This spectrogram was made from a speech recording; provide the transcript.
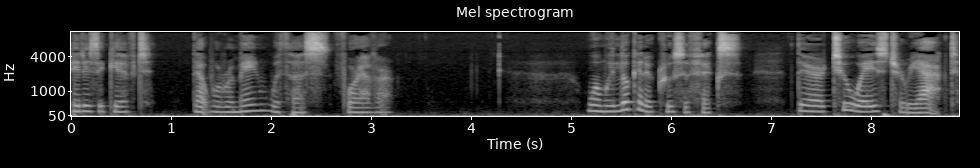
it is a gift that will remain with us forever. When we look at a crucifix, there are two ways to react.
